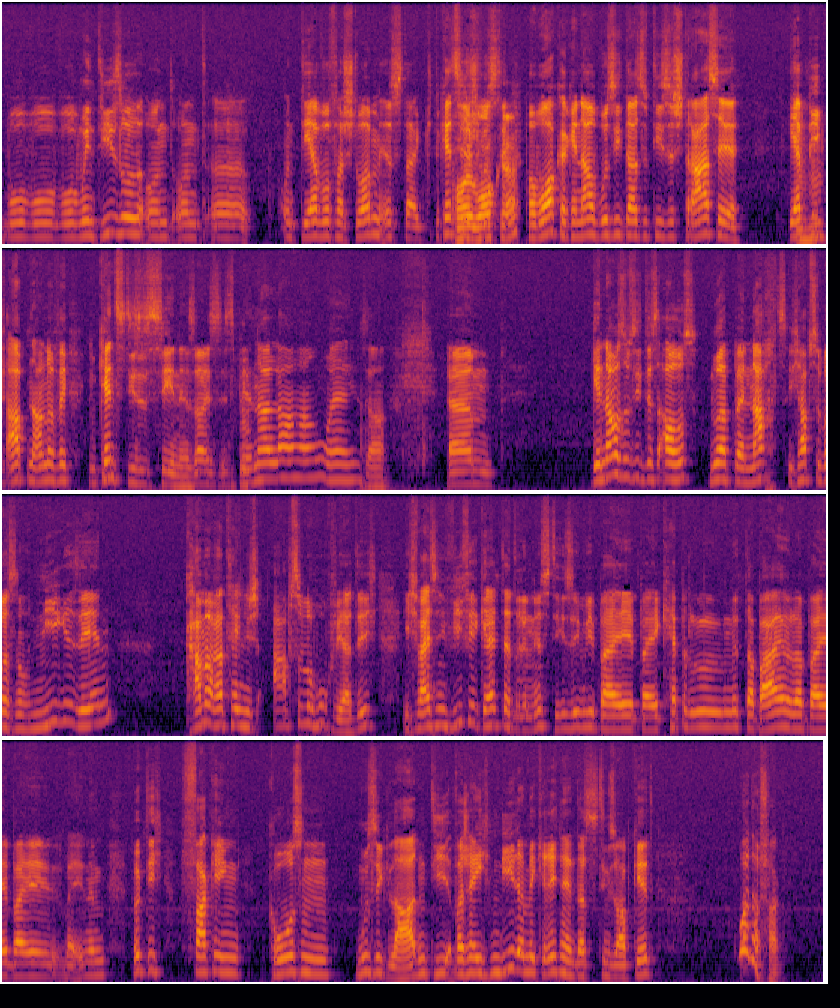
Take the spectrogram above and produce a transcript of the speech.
wo, wo, wo Vin Diesel und, und, äh, und der, wo verstorben ist, da, du kennst Paul Walker? Paul Walker, genau, wo sie da so diese Straße, er mhm. biegt ab, ein anderer weg. Du kennst diese Szene, so, it's, it's been a long way, so. Ähm, genauso sieht es aus, nur bei nachts, ich habe sowas noch nie gesehen kameratechnisch absolut hochwertig. Ich weiß nicht, wie viel Geld da drin ist. Die ist irgendwie bei, bei Capital mit dabei oder bei, bei, bei einem wirklich fucking großen Musikladen, die wahrscheinlich nie damit gerechnet hätten, dass das Ding so abgeht. What the fuck?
